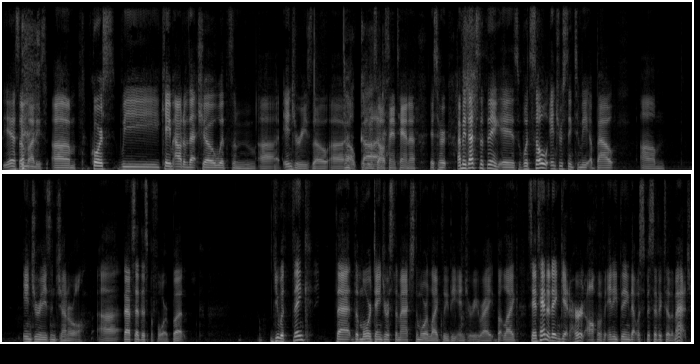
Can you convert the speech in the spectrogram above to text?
yeah, somebody's. Um, of course, we came out of that show with some uh, injuries, though. Uh, Oh, God. We saw Santana is hurt. I mean, that's the thing. Is what's so interesting to me about um, injuries in general. Uh, I've said this before, but you would think that the more dangerous the match, the more likely the injury, right? But like Santana didn't get hurt off of anything that was specific to the match.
